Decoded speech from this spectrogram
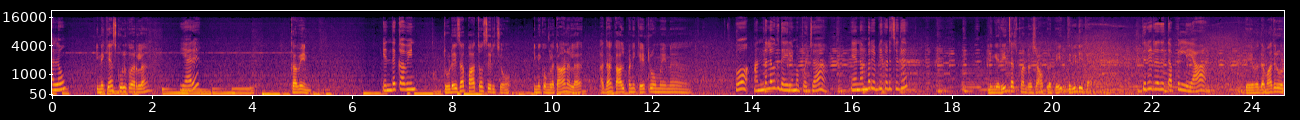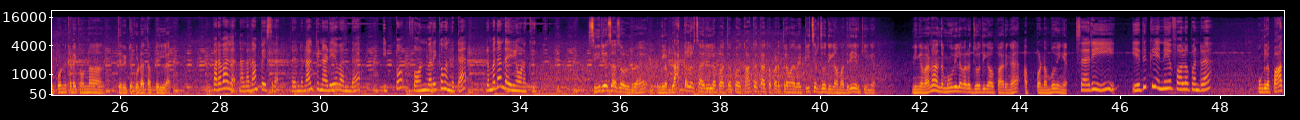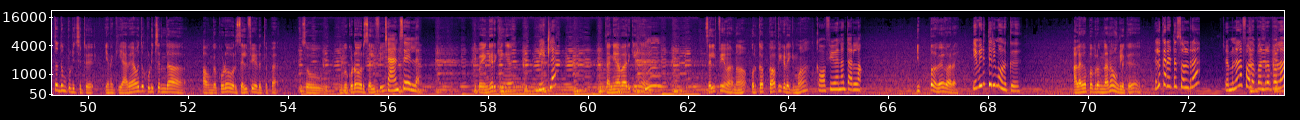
ஹலோ? இன்னைக்கு ஏன் ஸ்கூலுக்கு வரல? யாரு? கவின். எந்த கவின்? டூ டேஸாக பார்த்தோம் சிரிச்சோம். இன்னைக்கு உங்களை காணலை. அதான் கால் பண்ணி கேட்டுருவோமேன்னு. ஓ அந்த அளவுக்கு தைரியமா போச்சா? என் நம்பர் எப்படி கிடைச்சது? நீங்கள் ரீசார்ஜ் பண்ணுற ஷாப்பில் போய் திருடிட்டேன். திருடுறது தப்பு இல்லையா தேவதை மாதிரி ஒரு பொண்ணு கிடைக்கும்னா திருட்டு கூட தப்பில்லை. பரவாயில்ல நல்லா தான் பேசுற. ரெண்டு நாள் பின்னாடியே வந்த இப்போ ஃபோன் வரைக்கும் வந்துட்ட. ரொம்ப தான் தைரியம் உனக்கு. சீரியஸாக சொல்கிறேன் உங்களை Black கலர் சாரியில் பார்த்தப்போ காக்கா காக்கா படத்தில் வர டீச்சர் ஜோதிகா மாதிரியே இருக்கீங்க. நீங்கள் வேணால் அந்த மூவியில் வர ஜோதிகாவை பாருங்கள் அப்போ நம்புவீங்க. சரி எதுக்கு என்னைய ஃபாலோ பண்ற? உங்களை பார்த்ததும் பிடிச்சிட்டு எனக்கு யாரையாவது பிடிச்சிருந்தா அவங்க கூட ஒரு செல்ஃபி எடுத்துப்பேன். ஸோ உங்கள் கூட ஒரு செல்ஃபி சான்ஸே இல்லை. இப்போ எங்கே இருக்கீங்க? வீட்டில் தனியாவா இருக்கீங்க? செல்ஃபி வேணாம் ஒரு கப் காஃபி கிடைக்குமா? காஃபி வேணா தரலாம். இப்போவே வரேன் என் வீடு தெரியுமா உனக்கு? அழகப்பபுரம் தானே உங்களுக்கு? இல்லை கரெக்டாக சொல்ற. ரொம்ப நாள் ஃபாலோ பண்ற போல.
